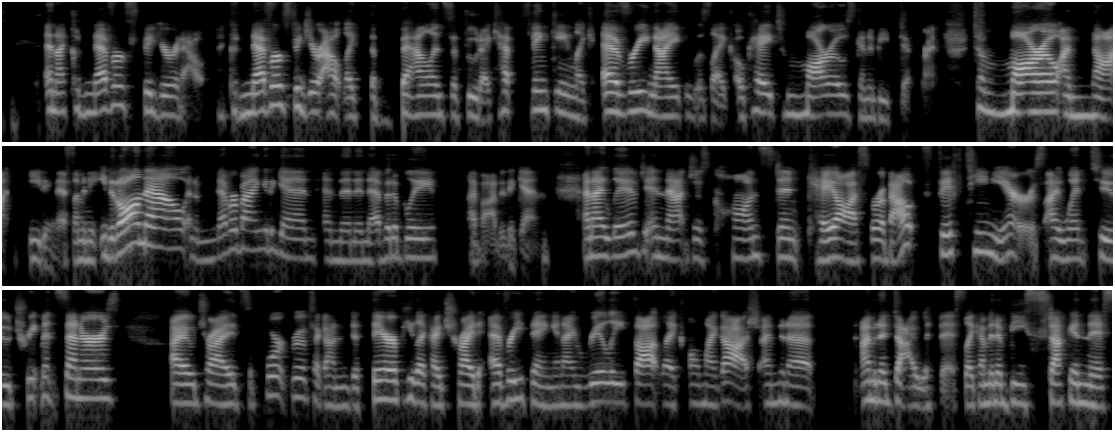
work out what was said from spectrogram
and I could never figure it out. I could never figure out like the balance of food. I kept thinking like every night it was like, okay, tomorrow's going to be different. Tomorrow I'm not eating this. I'm going to eat it all now and I'm never buying it again. And then inevitably I bought it again. And I lived in that just constant chaos for about 15 years. I went to treatment centers. I tried support groups. I got into therapy. Like I tried everything. And I really thought like, oh my gosh, I'm going to, I'm going to die with this. Like I'm going to be stuck in this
